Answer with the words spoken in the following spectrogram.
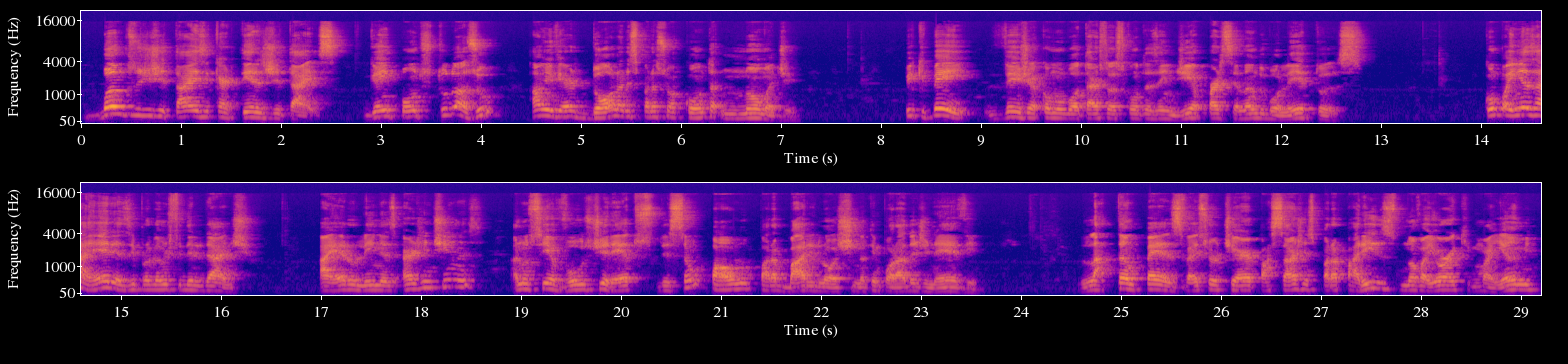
Bancos digitais e carteiras digitais. Ganhe pontos tudo azul ao enviar dólares para sua conta Nômade. PicPay, veja como botar suas contas em dia parcelando boletos. Companhias aéreas e programas de fidelidade. Aerolíneas Argentinas anuncia voos diretos de São Paulo para Bariloche na temporada de neve. Latam PES vai sortear passagens para Paris, Nova York, Miami,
